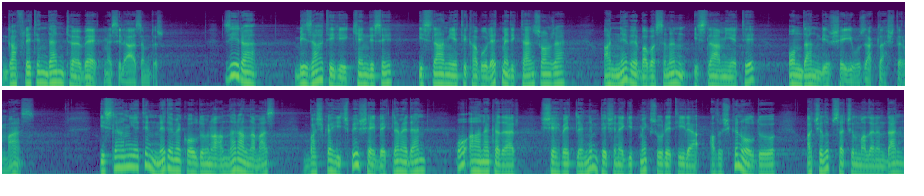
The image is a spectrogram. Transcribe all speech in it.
gafletinden tövbe etmesi lazımdır. Zira bizatihi kendisi İslamiyeti kabul etmedikten sonra anne ve babasının İslamiyeti ondan bir şeyi uzaklaştırmaz. İslamiyetin ne demek olduğunu anlar anlamaz başka hiçbir şey beklemeden o ana kadar şehvetlerinin peşine gitmek suretiyle alışkın olduğu açılıp saçılmalarından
